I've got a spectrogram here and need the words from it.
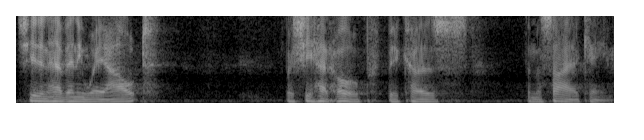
She didn't have any way out, but she had hope because the Messiah came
